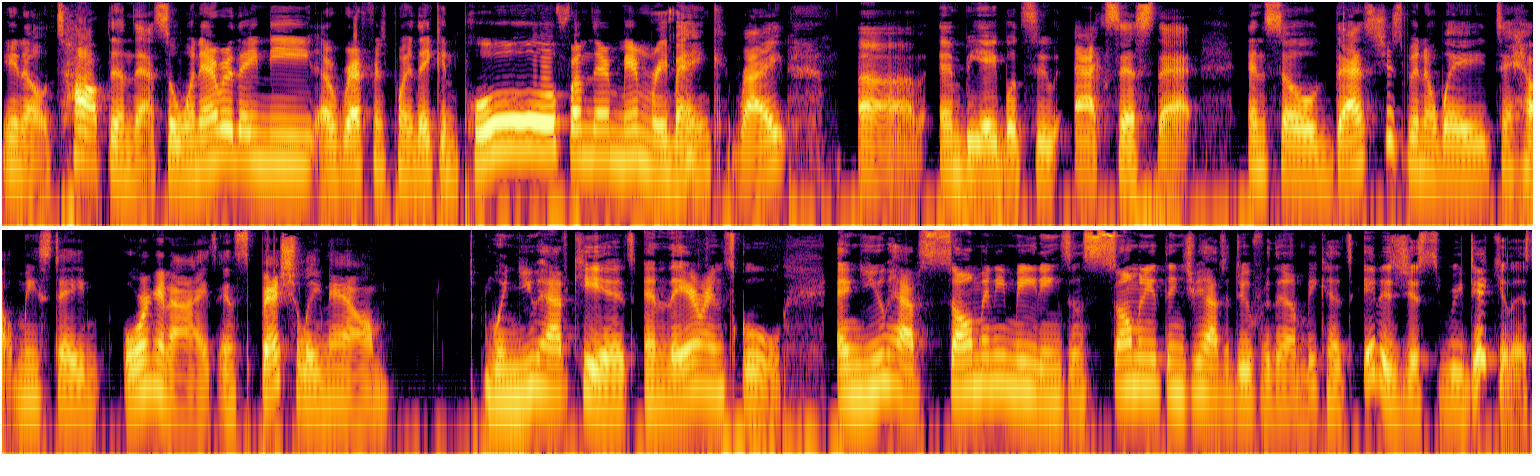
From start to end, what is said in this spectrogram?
you know, taught them that. So whenever they need a reference point, they can pull from their memory bank, right? Uh, and be able to access that. And so that's just been a way to help me stay organized, and especially now when you have kids and they're in school and you have so many meetings and so many things you have to do for them because it is just ridiculous.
